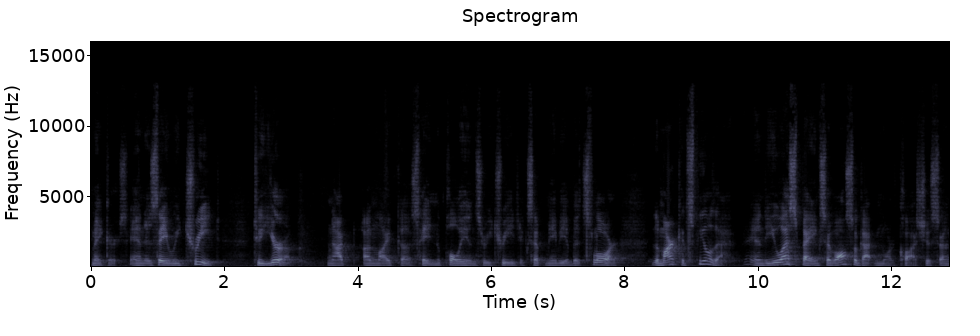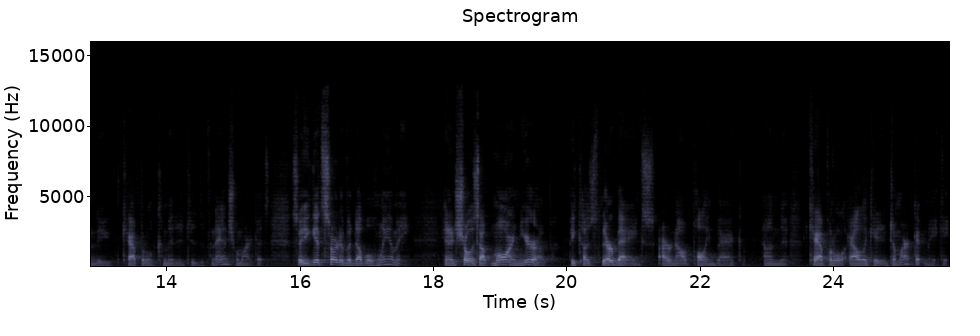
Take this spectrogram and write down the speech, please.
makers, and as they retreat to Europe, not unlike, uh, say, Napoleon's retreat, except maybe a bit slower. The markets feel that. And the US banks have also gotten more cautious on the capital committed to the financial markets. So you get sort of a double whammy. And it shows up more in Europe because their banks are now pulling back on the capital allocated to market making.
